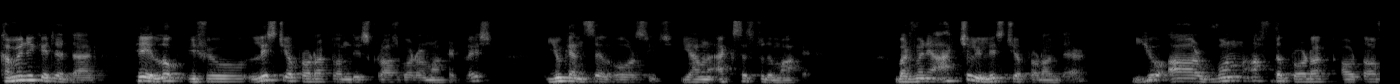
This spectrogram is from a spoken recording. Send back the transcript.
communicated that, hey, look, if you list your product on this cross-border marketplace, you can sell overseas. You have an access to the market but when you actually list your product there, you are one of the product out of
